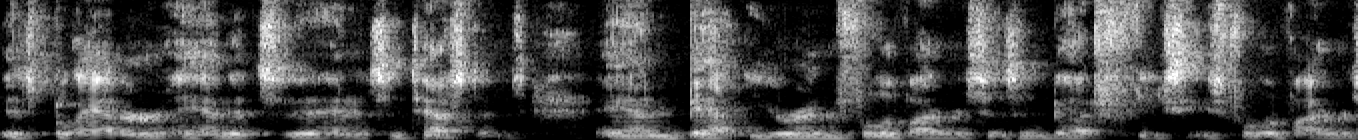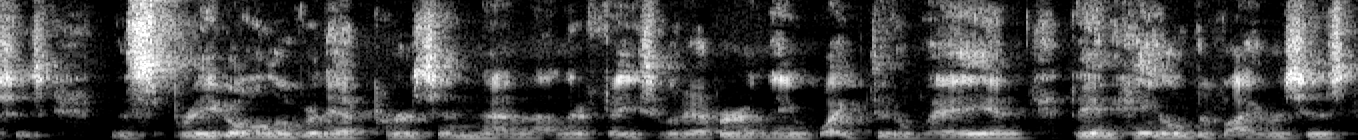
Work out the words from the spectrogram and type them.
its bladder and its uh, and its intestines, and bat urine full of viruses and bat feces full of viruses sprayed all over that person on, on their face, whatever, and they wiped it away and they inhaled the viruses.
